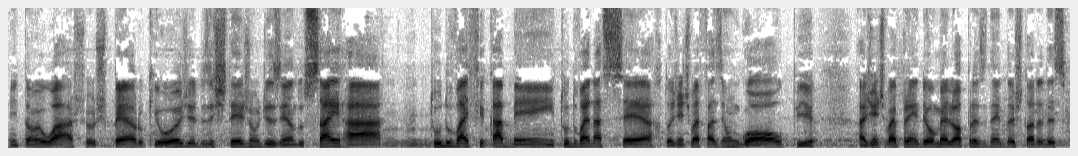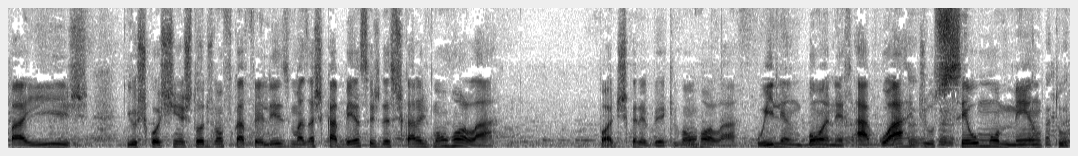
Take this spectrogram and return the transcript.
Então eu acho, eu espero que hoje eles estejam dizendo sai rá, tudo vai ficar bem, tudo vai dar certo, a gente vai fazer um golpe, a gente vai prender o melhor presidente da história desse país e os coxinhas todos vão ficar felizes, mas as cabeças desses caras vão rolar pode escrever que vão rolar. William Bonner, aguarde o seu momento.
